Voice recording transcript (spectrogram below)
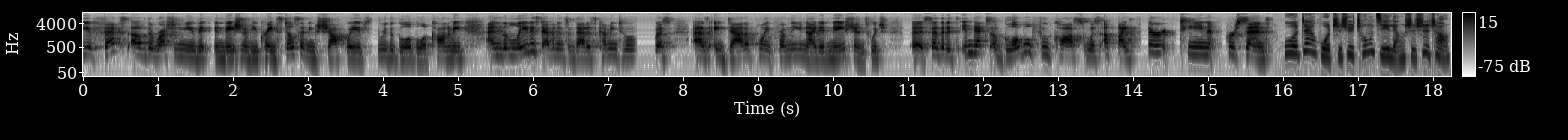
The effects of the Russian invasion of Ukraine still sending shockwaves through the global economy. And the latest evidence of that is coming to us as a data point from the United Nations, which Uh, said that its index of global food costs was up by 13%. 乌俄战火持续冲击粮食市场，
